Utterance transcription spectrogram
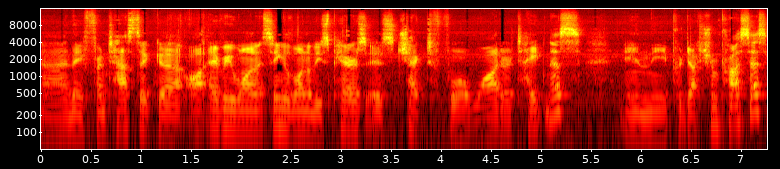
Uh, they fantastic every one single one of these pairs is checked for water tightness in the production process.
